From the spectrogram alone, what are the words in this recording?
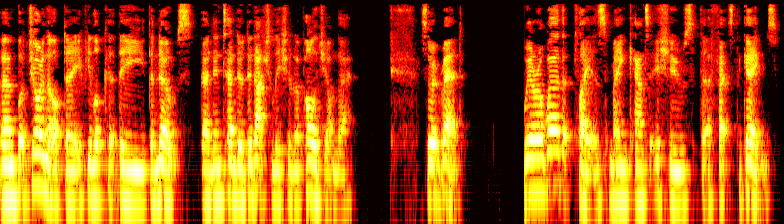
Um, but during the update, if you look at the, the notes, uh, Nintendo did actually issue an apology on there. So it read, we are aware that players may encounter issues that affect the games,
